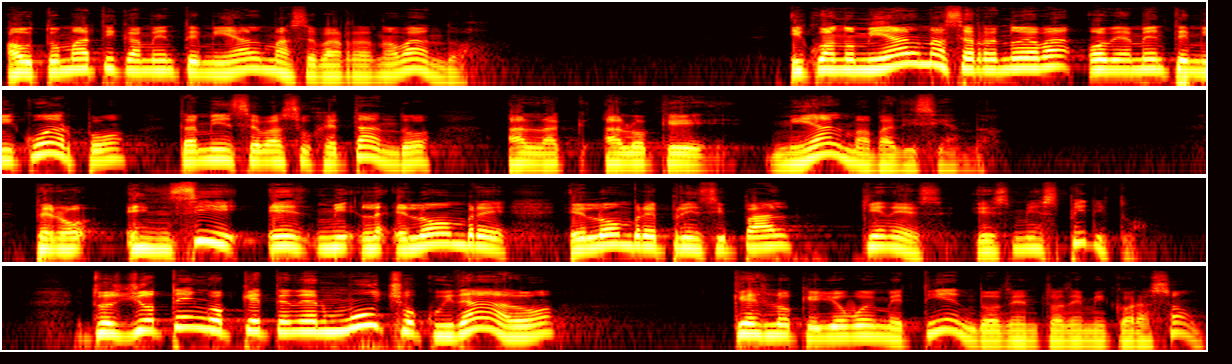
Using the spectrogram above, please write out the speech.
automáticamente mi alma se va renovando. Y cuando mi alma se renueva, obviamente mi cuerpo también se va sujetando a, a lo que mi alma va diciendo. Pero en sí, es el, hombre, el hombre principal, ¿quién es? Es mi espíritu. Entonces yo tengo que tener mucho cuidado qué es lo que yo voy metiendo dentro de mi corazón.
